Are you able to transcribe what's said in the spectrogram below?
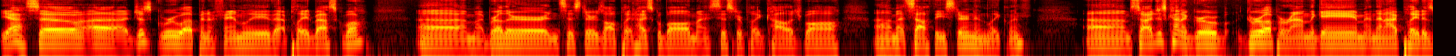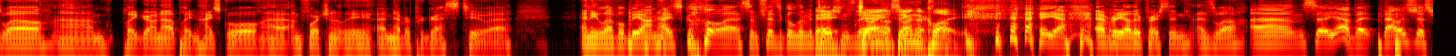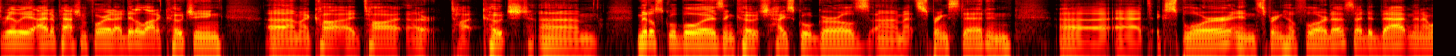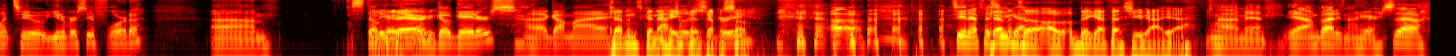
Yeah, so uh, just grew up in a family that played basketball. Uh, my brother and sisters all played high school ball. My sister played college ball um, at Southeastern in Lakeland. Um, so I just kind of grew grew up around the game, and then I played as well. Um, played growing up, played in high school. Uh, unfortunately, I never progressed to uh, any level beyond high school. Uh, some physical limitations there. join join the there. club. yeah, every other person as well. Um, so yeah, but that was just really I had a passion for it. I did a lot of coaching. Um, I caught, I taught or taught, coached um, middle school boys and coached high school girls um, at Springstead and uh, at Explorer in Spring Hill, Florida. So I did that, and then I went to University of Florida. Um, studied Gators, there. baby. Go Gators! Uh, I got my Kevin's gonna hate this degree. episode. uh oh, see an FSU Kevin's guy? a, a big FSU guy. Yeah. Ah man, yeah, I'm glad he's not here. So,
